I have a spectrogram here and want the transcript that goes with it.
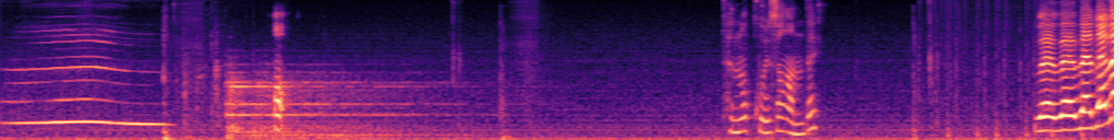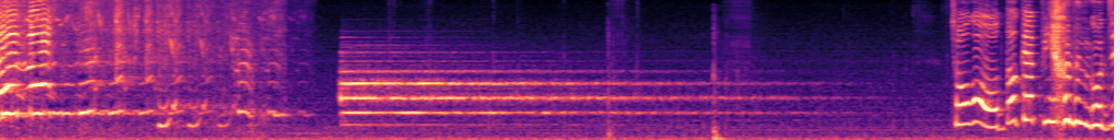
음. 어 대놓고 이상한데? 왜 왜 왜 왜왜 왜? 하는 거지?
